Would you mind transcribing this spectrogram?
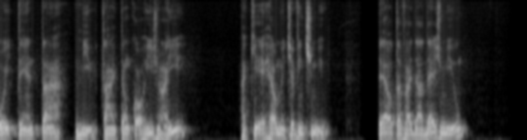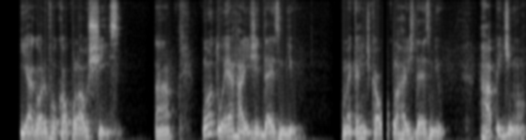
80 mil, tá? Então, corrijam aí. Aqui é realmente é 20 mil. Delta vai dar 10 mil. E agora eu vou calcular o x, tá? Quanto é a raiz de 10 mil? Como é que a gente calcula a raiz de 10 mil? Rapidinho, ó.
